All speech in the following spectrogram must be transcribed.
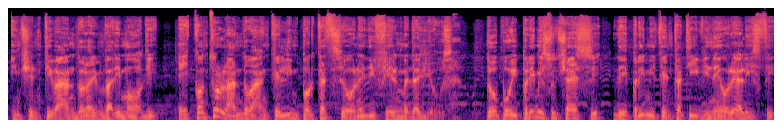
incentivandola in vari modi e controllando anche l'importazione di film dagli USA. Dopo i primi successi dei primi tentativi neorealisti,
